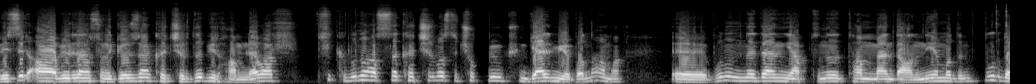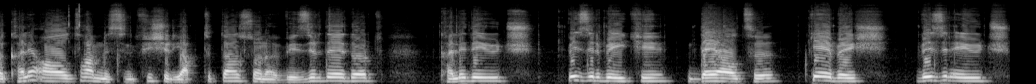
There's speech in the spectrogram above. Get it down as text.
Vezir A1'den sonra gözden kaçırdığı bir hamle var. Ki bunu aslında kaçırması çok mümkün gelmiyor bana ama e, bunun neden yaptığını tam ben de anlayamadım. Burada kale A6 hamlesini Fischer yaptıktan sonra vezir D4, kale D3, vezir B2, D6, G5, vezir E3,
